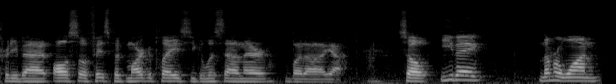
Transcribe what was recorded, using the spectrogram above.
pretty bad. Also, Facebook Marketplace you can list that on there. But uh, yeah, so eBay number one.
